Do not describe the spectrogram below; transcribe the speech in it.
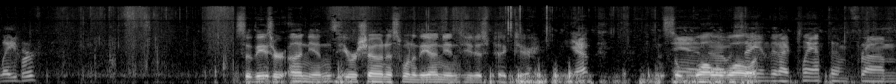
labor. So these are onions. You were showing us one of the onions you just picked here. Yep. It's a and I Walla was Walla. saying that I plant them from,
